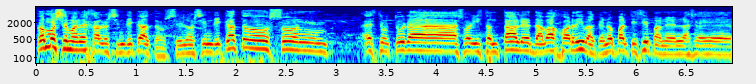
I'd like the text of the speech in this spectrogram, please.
¿Cómo se manejan los sindicatos? Si los sindicatos son estructuras horizontales de abajo arriba que no participan en, las, eh,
